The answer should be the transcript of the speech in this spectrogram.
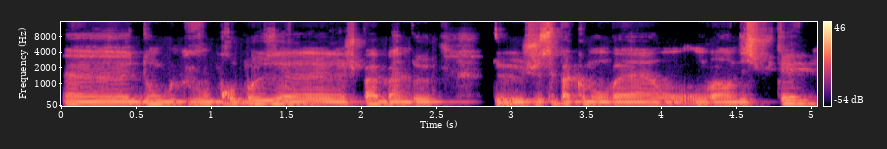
donc je vous propose, je sais pas, ben de, sais pas comment on va, on, va en discuter,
